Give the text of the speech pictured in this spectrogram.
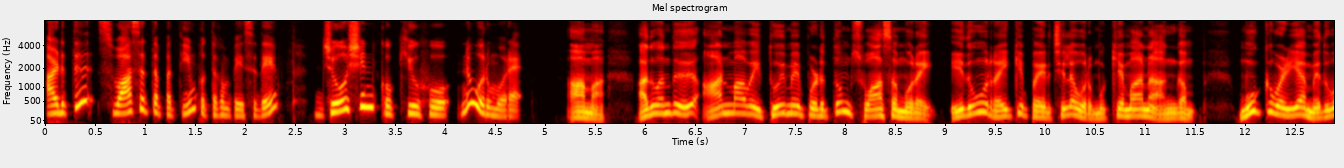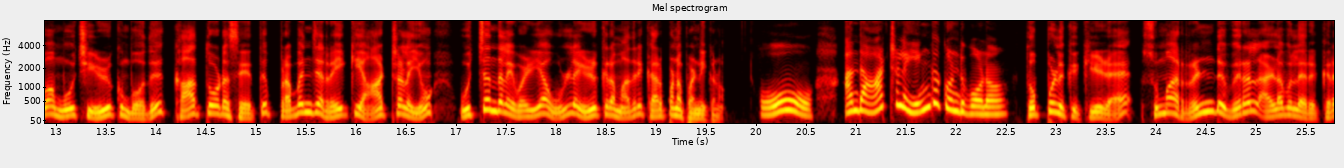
அடுத்து சுவாசத்தை பத்தியும் புத்தகம் பேசுதே. ஜோஷின் கொக்யூஹோன்னு ஒரு முறை. ஆமா அது வந்து ஆன்மாவை தூய்மைப்படுத்தும் சுவாச முறை. இதுவும் ரைக்கி பயிற்சியில ஒரு முக்கியமான அங்கம். மூக்கு வழியா மெதுவா மூச்சு இழுக்கும்போது காத்தோட சேர்த்து பிரபஞ்ச ரைக்கி ஆற்றலையும் உச்சந்தலை வழியா உள்ள இழுக்கிற மாதிரி கற்பனை பண்ணிக்கணும். ஓ அந்த ஆற்றலை எங்க கொண்டு போனோம்? தொப்புளுக்கு கீழே சுமார் ரெண்டு விரல் அளவுல இருக்கிற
